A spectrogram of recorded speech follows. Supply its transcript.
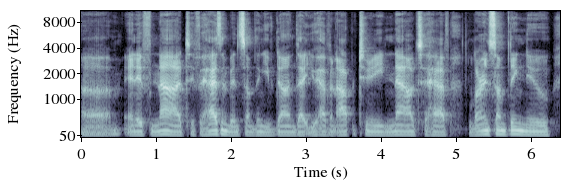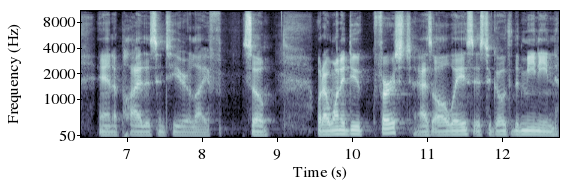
Um, and if not, if it hasn't been something you've done, that you have an opportunity now to have learned something new and apply this into your life. So, what I want to do first, as always, is to go through the meaning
